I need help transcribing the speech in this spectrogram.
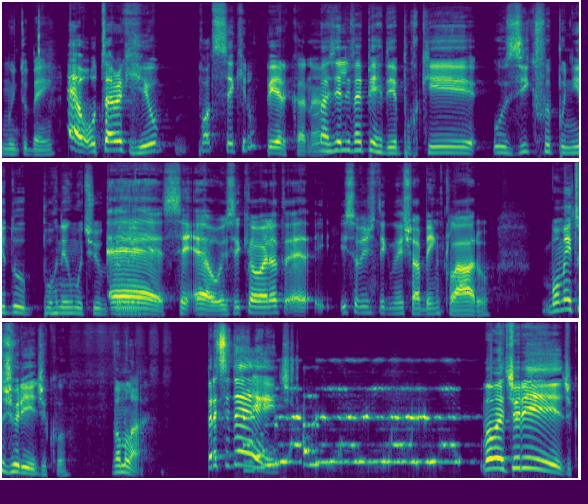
muito bem. É, o Tyreek Hill pode ser que não perca, né? Mas ele vai perder porque o Zeke foi punido por nenhum motivo é, também. É, o Elliott, é, isso a gente tem que deixar bem claro. Momento jurídico. Vamos lá. Presidente! Momento jurídico.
